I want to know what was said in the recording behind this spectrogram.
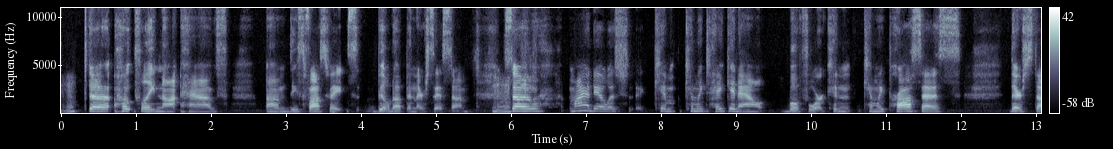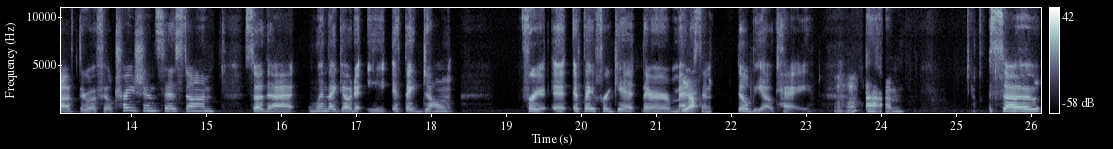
Mhm. to hopefully not have um, these phosphates build up in their system. Mhm. So my idea was can can we take it out before? Can can we process their stuff through a filtration system so that when they go to eat if they don't for if they forget their medicine they'll be okay. Mhm. um so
